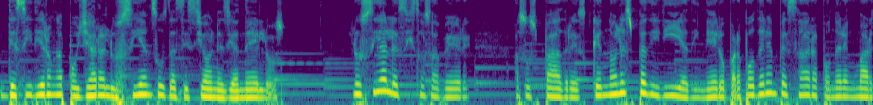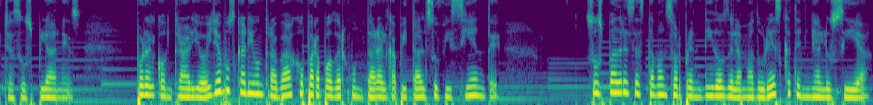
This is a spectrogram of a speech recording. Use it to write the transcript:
decidieron apoyar a Lucía en sus decisiones y anhelos. Lucía les hizo saber a sus padres que no les pediría dinero para poder empezar a poner en marcha sus planes. Por el contrario, ella buscaría un trabajo para poder juntar el capital suficiente. Sus padres estaban sorprendidos de la madurez que tenía Lucía.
